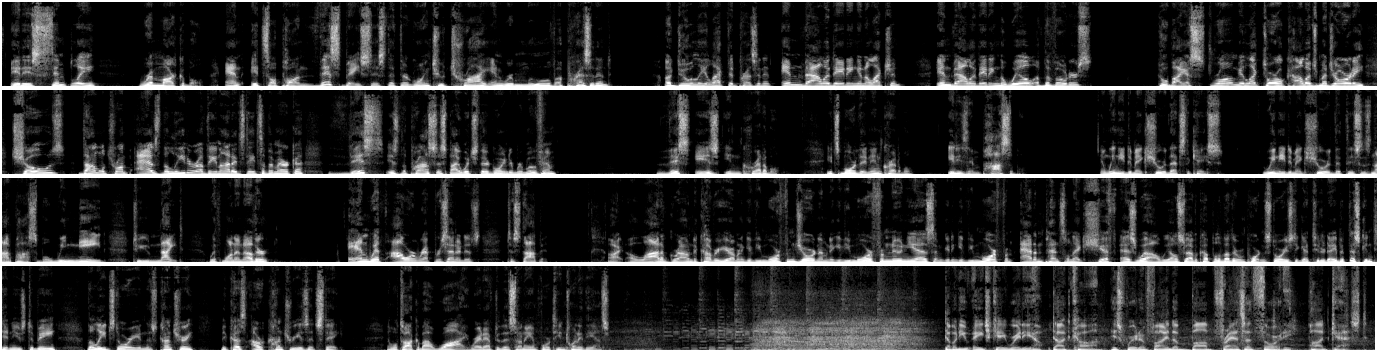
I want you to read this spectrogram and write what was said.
It is simply remarkable. And it's upon this basis that they're going to try and remove a president, a duly elected president, invalidating an election, invalidating the will of the voters who by a strong electoral college majority chose Donald Trump as the leader of the United States of America. This is the process by which they're going to remove him. This is incredible. It's more than incredible. It is impossible. And we need to make sure that's the case. We need to make sure that this is not possible. We need to unite with one another and with our representatives to stop it. All right, a lot of ground to cover here. I'm going to give you more from Jordan. I'm going to give you more from Nunes. I'm going to give you more from Adam Pencilneck Schiff as well. We also have a couple of other important stories to get to today, but this continues to be the lead story in this country because our country is at stake. And we'll talk about why right after this on AM 1420 The Answer. WHKRadio.com is where to find the Bob Frantz Authority podcast.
